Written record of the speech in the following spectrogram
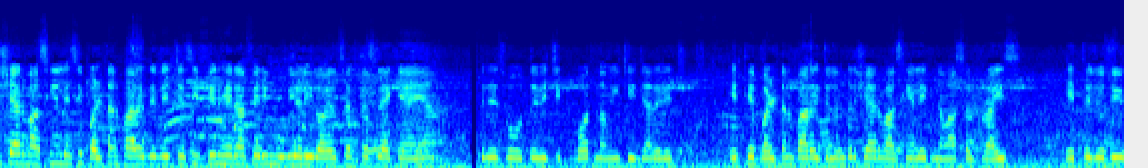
ਸ਼ਹਿਰ ਵਾਸੀਆਂ ਲਈ ਅਸੀਂ ਬਲਟਨ ਪਾਰਕ ਦੇ ਵਿੱਚ ਅਸੀਂ ਫਿਰ ਹੇਰਾ ਫੇਰੀ ਮੂਵੀ ਵਾਲੀ ਰਾਇਲ ਸਰਕਸ ਲੈ ਕੇ ਆਏ ਹਾਂ। ਇਹਦੇ ਸੋਚ ਦੇ ਵਿੱਚ ਇੱਕ ਬਹੁਤ ਨਵੀਂ ਚੀਜ਼ਾਂ ਦੇ ਵਿੱਚ ਇੱਥੇ ਬਲਟਨ ਪਾਰਕ ਜਲੰਧਰ ਸ਼ਹਿਰ ਵਾਸੀਆਂ ਲਈ ਇੱਕ ਨਵਾਂ ਸਰਪ੍ਰਾਈਜ਼ ਇੱਥੇ ਜੋ ਅਸੀਂ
